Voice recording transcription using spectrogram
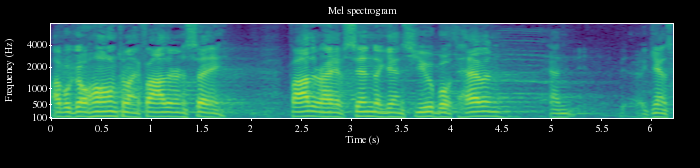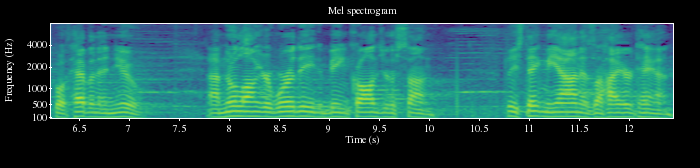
I will go home to my father and say, Father, I have sinned against you, both heaven and against both heaven and you. I'm no longer worthy of being called your son. Please take me on as a hired hand.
